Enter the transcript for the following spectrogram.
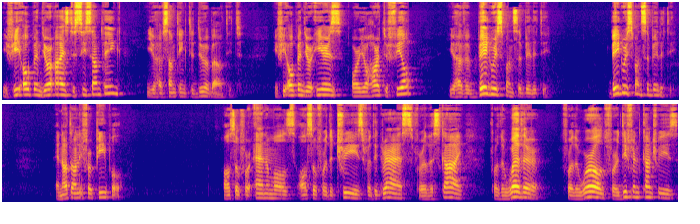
If he opened your eyes to see something, you have something to do about it. If he opened your ears or your heart to feel, you have a big responsibility. Big responsibility. And not only for people, also for animals, also for the trees, for the grass, for the sky, for the weather, for the world, for different countries,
